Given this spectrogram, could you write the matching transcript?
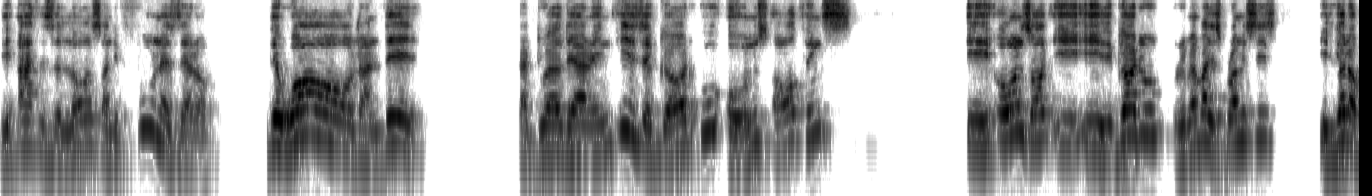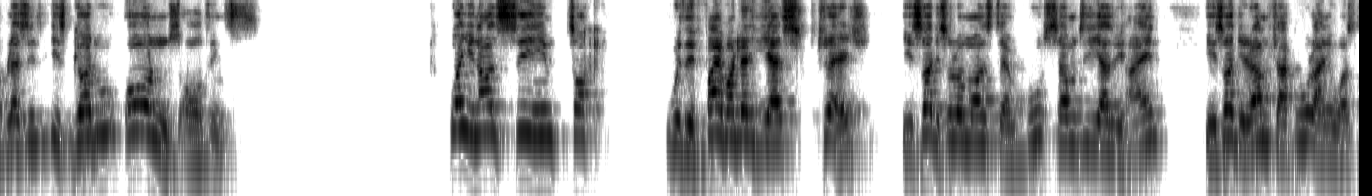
The earth is the Lord's and the fullness thereof. The world and they that dwell therein is a God who owns all things. He owns all, he, is God who, remember his promises, He's God of blessings, He's God who owns all things. When you now see him talk with a 500 years stretch, he saw the Solomon's temple 70 years behind, he saw the Ramshackle and he was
